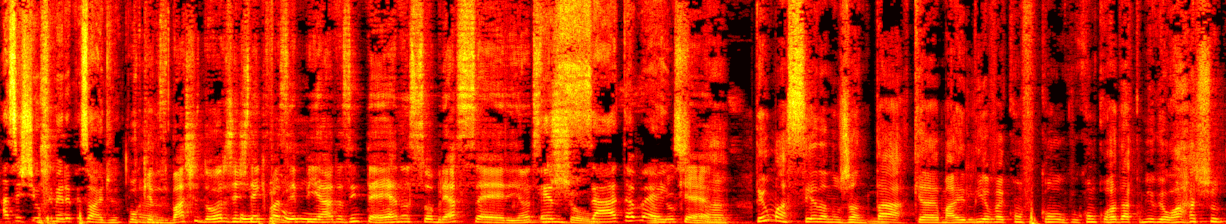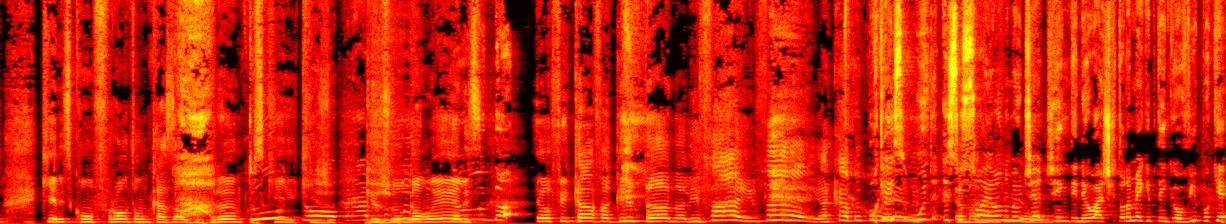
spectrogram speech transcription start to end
a assistir o primeiro episódio. Porque nos bastidores a gente O- tem que fazer o- piadas internas sobre a série antes do show. É o Exatamente. que eu quero. Ah, tem uma cena no jantar que a Maria vai conf- con- concordar comigo, eu acho, que eles confrontam um casal de brancos que, que, ju- que julgam eles. tudo. Eu ficava gritando ali, vai, vai, acaba com Porque isso eles. muito, isso É sou eu no meu dia a dia, entendeu? Eu acho que toda a minha equipe tem que ouvir, porque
